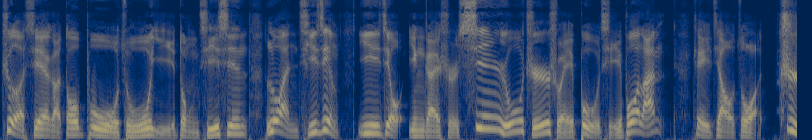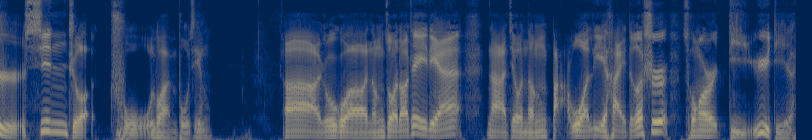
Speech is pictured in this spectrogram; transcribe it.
这些个都不足以动其心、乱其境，依旧应该是心如止水、不起波澜。这叫做治心者处乱不惊啊！如果能做到这一点，那就能把握利害得失，从而抵御敌人。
